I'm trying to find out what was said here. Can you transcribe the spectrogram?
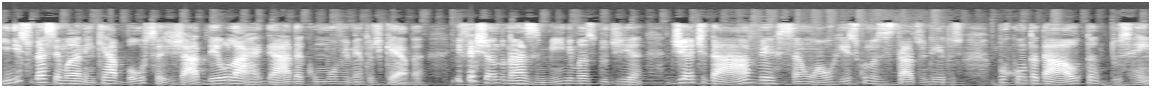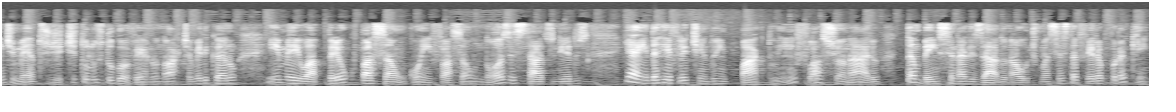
Início da semana em que a bolsa já deu largada com um movimento de queda e fechando nas mínimas do dia, diante da aversão ao risco nos Estados Unidos por conta da alta dos rendimentos de títulos do governo norte-americano em meio à preocupação com a inflação nos Estados Unidos e ainda refletindo o impacto inflacionário também sinalizado na última sexta-feira por aqui.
